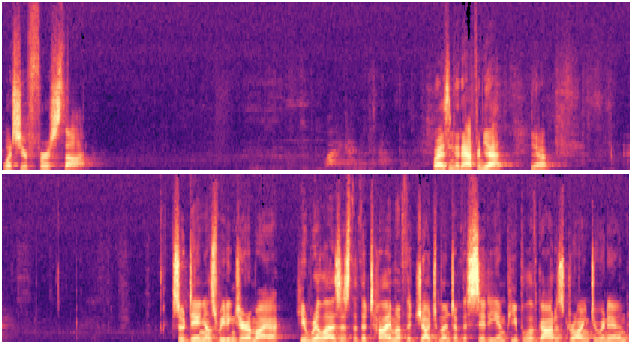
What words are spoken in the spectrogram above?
What's your first thought? Why hasn't it happened? Why hasn't it happened yet? Yeah. So Daniel's reading Jeremiah. He realizes that the time of the judgment of the city and people of God is drawing to an end.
